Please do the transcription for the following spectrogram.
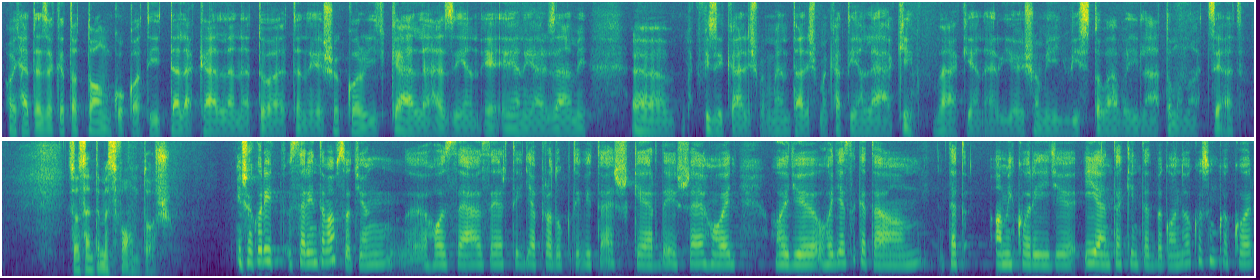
hogy hát ezeket a tankokat így tele kellene tölteni, és akkor így kell ehhez ilyen, ilyen érzelmi, meg fizikális, meg mentális, meg hát ilyen lelki, lelki energia is, ami így visz tovább, vagy így látom a nagy célt. Szóval szerintem ez fontos. És akkor itt szerintem abszolút jön hozzá azért így a produktivitás kérdése, hogy, hogy, hogy ezeket a, tehát amikor így ilyen tekintetbe gondolkozunk, akkor,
